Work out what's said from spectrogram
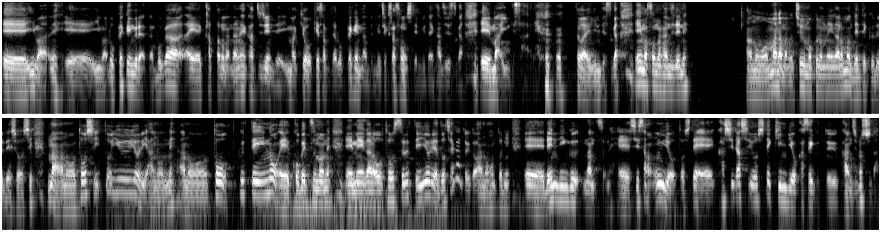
えー、今ね、えー、今600円ぐらいだった。僕が、えー、買ったのが780円で、今今日今朝見たら600円なんでめちゃくちゃ損してるみたいな感じですが、えー、まあいいんです。はい。とはいいんですが、えー、まあそんな感じでね、あの、まだまだ注目の銘柄も出てくるでしょうし、まあ、あの、投資というより、あのね、あの、特定の、えー、個別のね、え、銘柄を投資するっていうよりは、どちらかというと、あの、本当に、えー、レンディングなんですよね。え資産運用として、え貸し出しをして金利を稼ぐという感じの手段。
